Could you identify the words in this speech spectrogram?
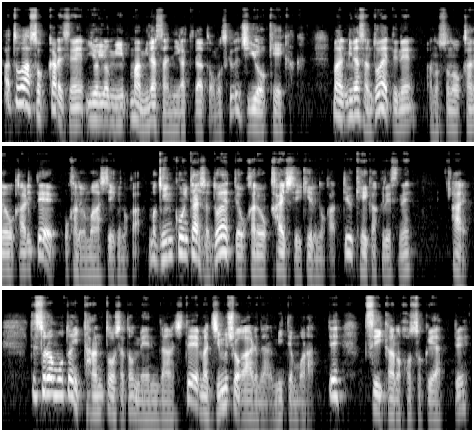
あとはそこからですね、いよいよまあ皆さん苦手だと思うんですけど、事業計画。まあ皆さんどうやってね、あのそのお金を借りてお金を回していくのか、まあ銀行に対してはどうやってお金を返していけるのかっていう計画ですね。はい。で、それをもとに担当者と面談して、まあ、事務所があるなら見てもらって、追加の補足やって、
